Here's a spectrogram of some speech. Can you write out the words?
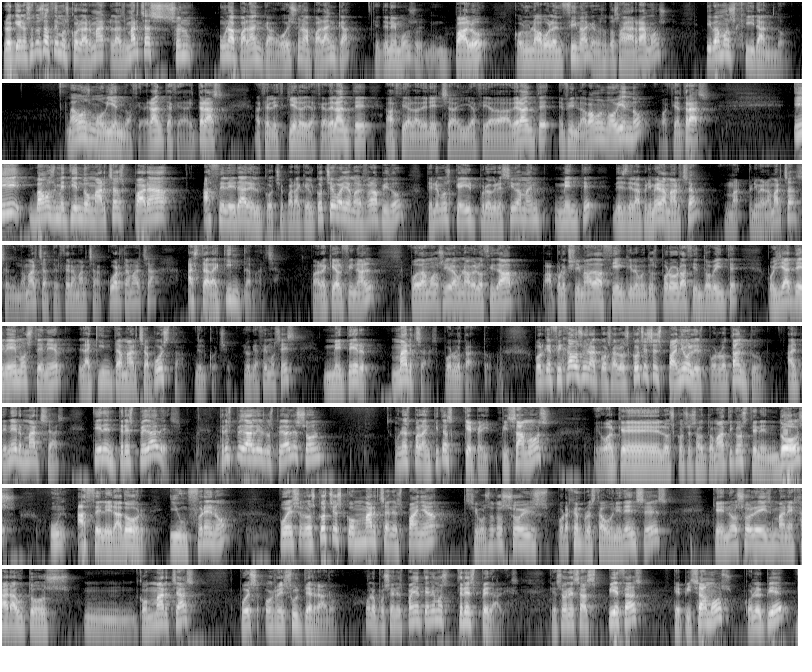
Lo que nosotros hacemos con las, las marchas son una palanca, o es una palanca que tenemos, un palo con una bola encima que nosotros agarramos, y vamos girando, vamos moviendo hacia adelante, hacia detrás, hacia la izquierda y hacia adelante, hacia la derecha y hacia adelante, en fin, la vamos moviendo, o hacia atrás, y vamos metiendo marchas para acelerar el coche. Para que el coche vaya más rápido, tenemos que ir progresivamente desde la primera marcha, primera marcha, segunda marcha, tercera marcha, cuarta marcha, hasta la quinta marcha, para que al final podamos ir a una velocidad aproximada a 100 km por hora, 120, pues ya debemos tener la quinta marcha puesta del coche. Lo que hacemos es meter marchas, por lo tanto. Porque fijaos una cosa, los coches españoles, por lo tanto, al tener marchas, tienen tres pedales, Tres pedales, los pedales son unas palanquitas que pisamos, igual que los coches automáticos, tienen dos, un acelerador y un freno, pues los coches con marcha en España, si vosotros sois, por ejemplo, estadounidenses, que no soléis manejar autos mm, con marchas, pues os resulte raro. Bueno, pues en España tenemos tres pedales, que son esas piezas que pisamos con el pie,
